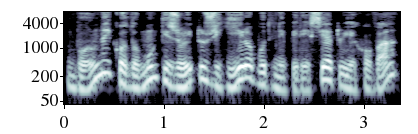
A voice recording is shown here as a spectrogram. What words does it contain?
μπορούν να οικοδομούν τη ζωή τους γύρω από την υπηρεσία του Ιεχωβά,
